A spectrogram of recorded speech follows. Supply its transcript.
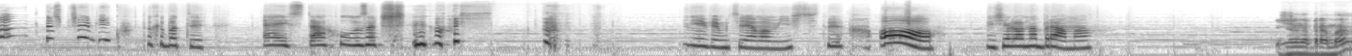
A, ktoś przebiegł. To chyba ty. Ej, Stachu, zatrzymaj się. Nie wiem, gdzie ja mam iść. Tu... O! Zielona brama. Zielona brama?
